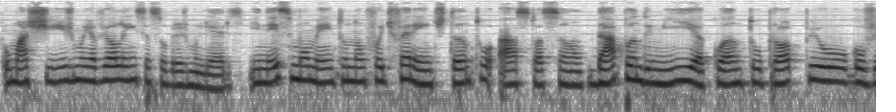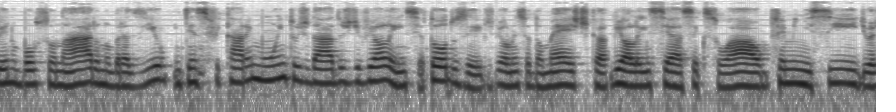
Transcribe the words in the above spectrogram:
o machismo e a violência sobre as mulheres. E nesse momento não foi diferente. Tanto a situação da pandemia quanto o próprio governo Bolsonaro no Brasil intensificaram muito os dados de violência. Todos eles: violência doméstica, violência sexual, feminicídio.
